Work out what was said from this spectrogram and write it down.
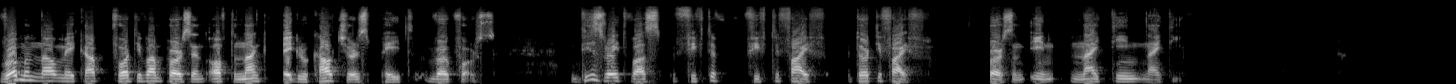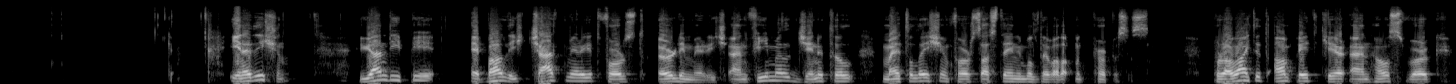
Women now make up 41% of the non-agriculture's paid workforce. This rate was 50, 55, 35% in 1990. In addition, UNDP abolished child marriage, forced early marriage, and female genital mutilation for sustainable development purposes, provided unpaid care and housework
